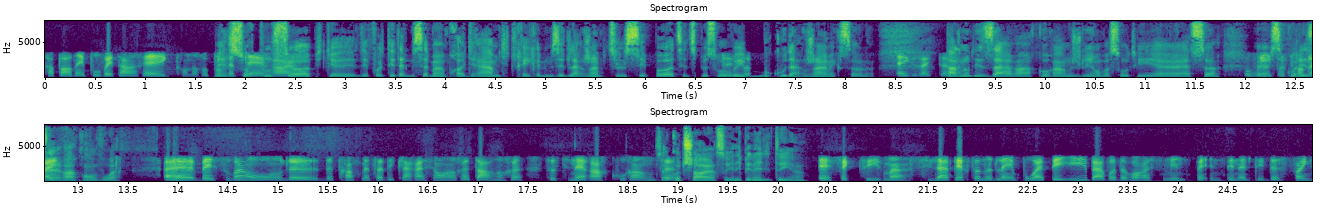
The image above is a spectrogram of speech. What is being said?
rapport d'impôt va être en règle, qu'on n'aura pas ben, fait Surtout ça, puis que des fois que tu es admissible à un programme qui te ferait économiser de l'argent, puis tu le sais pas, tu, peux sauver beaucoup d'argent avec ça. Là. Exactement. Parle-nous des erreurs courantes, Julie, on va sauter euh, à ça. Oui, euh, c'est quoi les erreurs qu'on voit? Euh, ben souvent, on de transmettre sa déclaration en retard. Ça, c'est une erreur courante. Ça coûte cher, ça. Il y a des pénalités, hein? Effectivement. Si la personne a de l'impôt à payer, ben, elle va devoir assumer une, une pénalité de 5%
